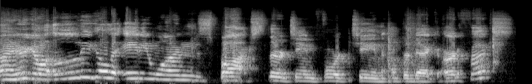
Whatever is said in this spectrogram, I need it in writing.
All right, here we go. Illeagle 81s, box 1314 Upper Deck Artifacts.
